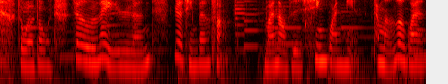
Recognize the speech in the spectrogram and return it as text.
怎么中文？这类人热情奔放。满脑子新观念，他们乐观、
